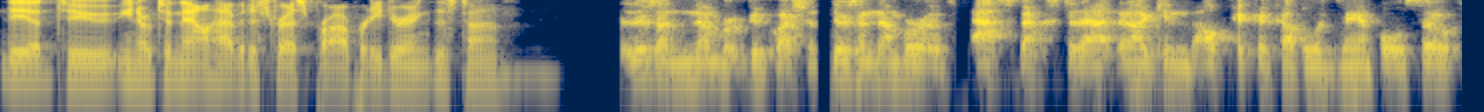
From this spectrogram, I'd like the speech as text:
did to, you know, to now have a distressed property during this time? There's a number, good question. There's a number of aspects to that, and I can, I'll pick a couple examples. So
